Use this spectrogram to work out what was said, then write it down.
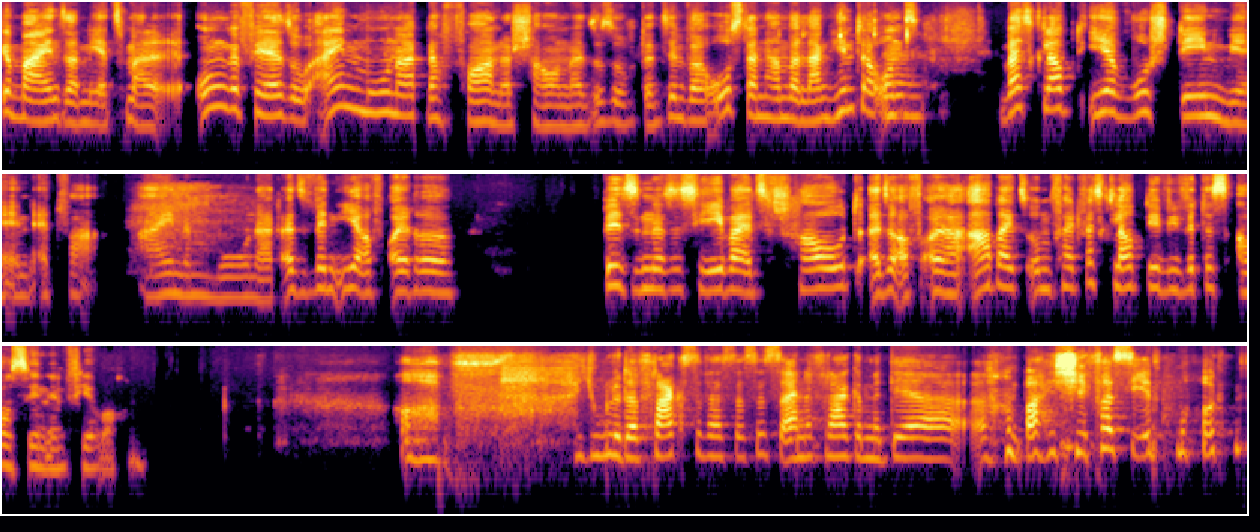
gemeinsam jetzt mal ungefähr so einen Monat nach vorne schauen, also so, dann sind wir Ostern, haben wir lang hinter uns. Mhm. Was glaubt ihr, wo stehen wir in etwa einem Monat? Also wenn ihr auf eure Businesses jeweils schaut, also auf euer Arbeitsumfeld, was glaubt ihr, wie wird das aussehen in vier Wochen? Oh, Jule, da fragst du was. Das ist eine Frage, mit der äh, war ich fast jeden Morgen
